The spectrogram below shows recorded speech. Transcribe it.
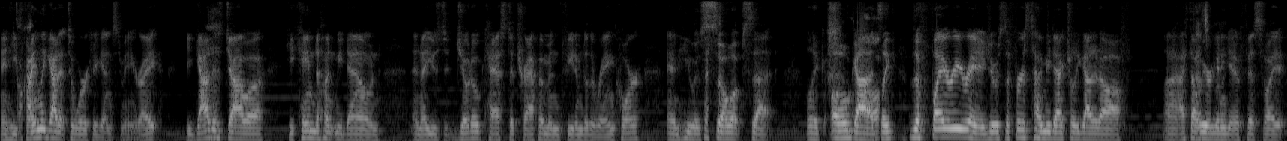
and he Okay. finally got it to work against me, right? He got his Jawa, he came to hunt me down, and I used Jodo Kast to trap him and feed him to the Rancor, and he was so upset. Like, oh god, it's like the fiery rage. It was the first time he'd actually got it off. Uh, I thought we were gonna get a fist fight.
